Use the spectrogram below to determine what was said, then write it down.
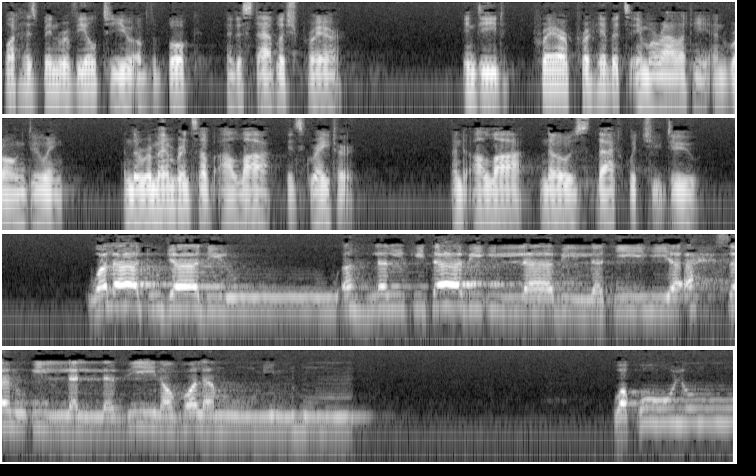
what has been revealed to you of the book and establish prayer. Indeed, prayer prohibits immorality and wrongdoing, and the remembrance of Allah is greater. And Allah knows that which you do. ولا تجادلوا أهل الكتاب إلا بالتي هي أحسن إلا الذين ظلموا منهم وقولوا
